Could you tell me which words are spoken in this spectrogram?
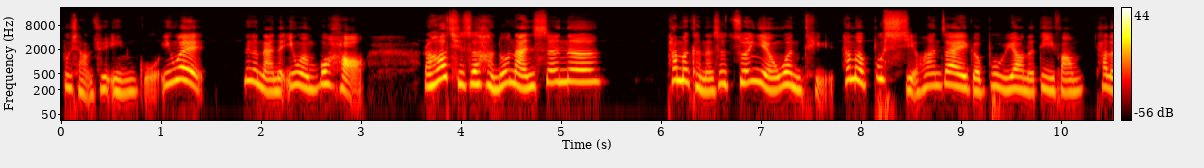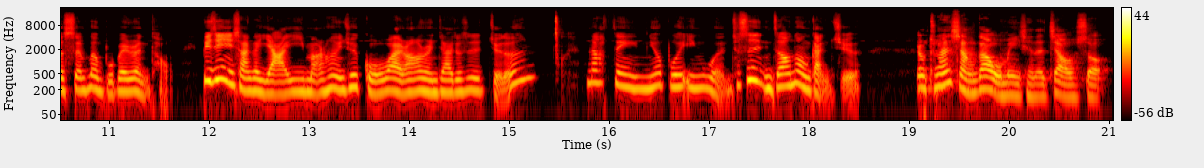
不想去英国，因为那个男的英文不好。然后其实很多男生呢，他们可能是尊严问题，他们不喜欢在一个不一样的地方，他的身份不被认同。毕竟你想个牙医嘛，然后你去国外，然后人家就是觉得 nothing，你又不会英文，就是你知道那种感觉。我突然想到我们以前的教授，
